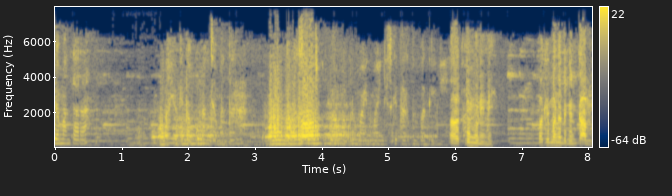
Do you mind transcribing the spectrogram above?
Jamantara, ayo kita pulang Jamantara. Kita sudah cukup lama bermain-main di sekitar tempat ini. Uh, tunggu, Nini. Bagaimana dengan kami?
